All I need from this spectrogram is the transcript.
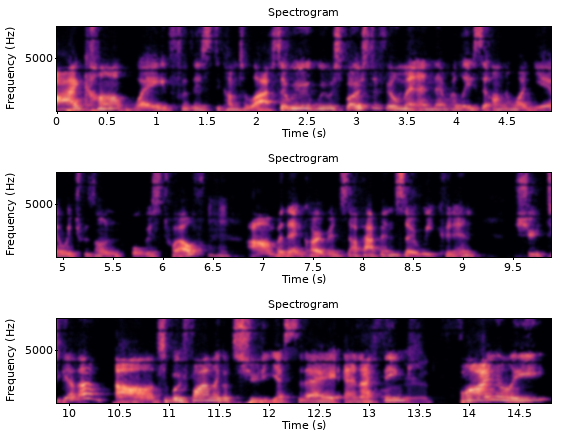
I can't wait for this to come to life. So we, we were supposed to film it and then release it on the one year, which was on August 12th. Mhm. Um, but then COVID stuff happened, so we couldn't shoot together. Um, so we finally got to shoot it yesterday. And I think finally,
